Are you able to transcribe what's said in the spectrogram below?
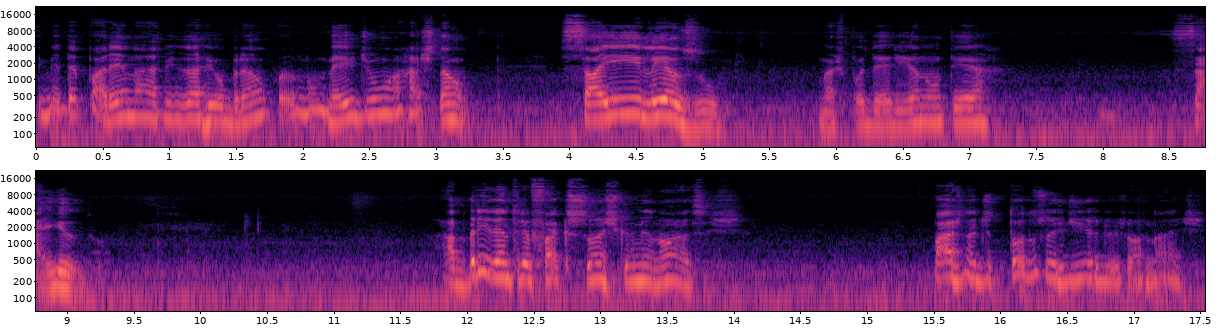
e me deparei na Avenida Rio Branco no meio de um arrastão. Saí ileso, mas poderia não ter saído. A briga entre facções criminosas. Página de todos os dias dos jornais.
